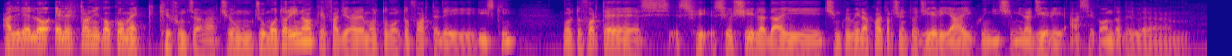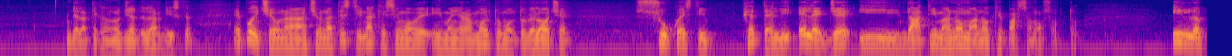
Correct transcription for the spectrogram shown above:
a livello elettronico com'è che funziona? C'è un, c'è un, motorino che fa girare molto molto forte dei dischi, molto forte si, si, oscilla dai 5400 giri ai 15.000 giri a seconda del, della tecnologia dell'hard disk e poi c'è una, c'è una testina che si muove in maniera molto molto veloce su questi piattelli e legge i dati mano a mano che passano sotto. Il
